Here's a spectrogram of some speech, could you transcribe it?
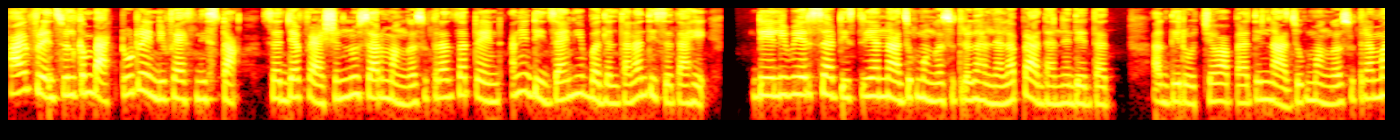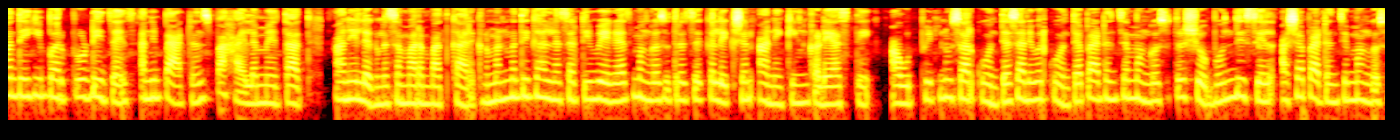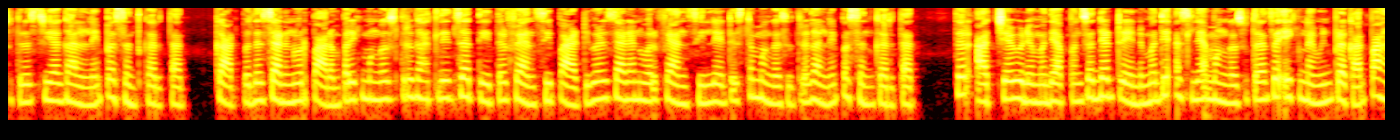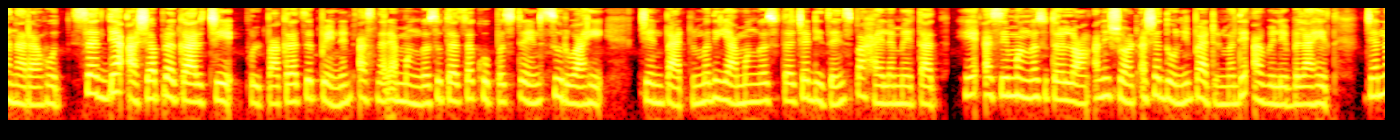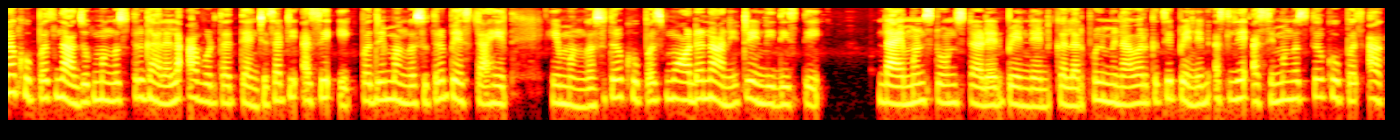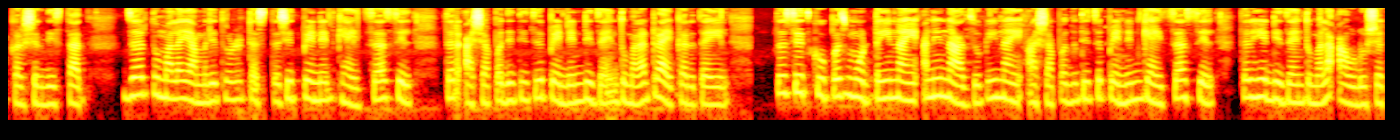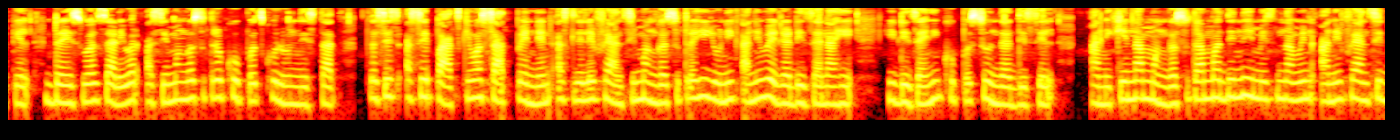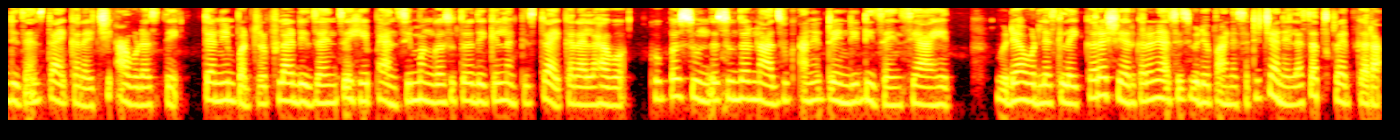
Hi friends welcome back to trendy fashionista. सध्या फॅशननुसार मंगळसूत्राचा trend आणि डिझाईन ही बदलताना दिसत आहे. डेली वेअरसाठी स्त्रिया नाजूक मंगळसूत्र घालण्याला प्राधान्य देतात. अगदी रोजच्या वापरातील नाजूक मंगळसूत्रामध्येही भरपूर डिझाईन्स आणि पॅटर्न्स पाहायला मिळतात. आणि लग्न समारंभात कार्यक्रमांमध्ये घालण्यासाठी वेगळ्याच मंगळसूत्राचे कलेक्शन अनेकींकडे असते. आउटफिटनुसार कोणत्या साडीवर कोणत्या पॅटर्नचे मंगळसूत्र शोभून दिसेल अशा पॅटर्नचे मंगळसूत्र स्त्रिया घालणे पसंत करतात. काठपदर साड्यांवर पारंपरिक मंगळसूत्र घातले जाते तर फॅन्सी पार्टीवेअर साड्यांवर फॅन्सी लेटेस्ट मंगळसूत्र घालणे पसंत करतात. तर आजच्या व्हिडिओमध्ये आपण सध्या ट्रेंडमध्ये असल्या मंगळसूत्राचा एक नवीन प्रकार पाहणार आहोत. सध्या अशा प्रकारचे फुलपाखराचं पेंडंट असणाऱ्या मंगळसूत्राचा खूपच ट्रेंड सुरू आहे. चेन पॅटर्नमध्ये या मंगळसूत्राच्या डिझाईन्स पाहायला मिळतात. हे असे मंगळसूत्र लॉंग आणि शॉर्ट अशा दोन्ही पॅटर्नमध्ये अवेलेबल आहेत. ज्यांना खूपच नाजूक मंगळसूत्र घालायला आवडतात त्यांच्यासाठी असे एक पदरी मंगळसूत्र बेस्ट आहेत. हे मंगळसूत्र खूपच मॉडर्न आणि ट्रेंडी दिसते. Diamond stone studded pendant colourful मिनावर्कचे pendant असले असे मंगळसूत्र खूपच आकर्षक दिसतात. जर तुम्हाला यामध्ये थोडं टसटशीत पेंडेंट घ्यायचं असेल तर अशा पद्धतीचे पेंडेंट डिझाईन तुम्हाला ट्राय करता येईल. तसेच खूपच मोठंही नाही आणि नाजूकही नाही अशा पद्धतीचं पेंडेंट घ्यायचं असेल तर हे डिझाईन तुम्हाला आवडू शकेल. ड्रेसवर साडीवर असे मंगळसूत्र खूपच खुलून दिसतात. तसेच असे पाच किंवा सात पेंडेंट असलेले फॅन्सी मंगळसूत्र ही युनिक आणि वेगळं डिझाईन आहे. ही डिझाईन ही खूपच सुंदर दिसेल. अनिकेंना मंगळसूत्रामध्ये नेहमीच नवीन आणि फॅन्सी डिझाईन्स ट्राय करायची आवड असते. त्यांनी बटरफ्लाय डिझाईनचे हे फॅन्सी मंगळसूत्र देखील नक्कीच ट्राय करायला हवं. खूपच सुंदर सुंदर नाजूक आणि ट्रेंडी डिझाईन्स या आहेत. व्हिडिओ आवडल्यास लाईक करा शेअर करा आणि असेच व्हिडिओ पाहण्यासाठी चॅनलला सबस्क्राईब करा.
